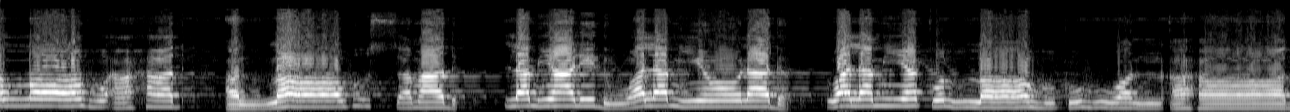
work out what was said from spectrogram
الله أحد الله الصمد لم يلد ولم يولد ولم يكن له كفوا أحد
